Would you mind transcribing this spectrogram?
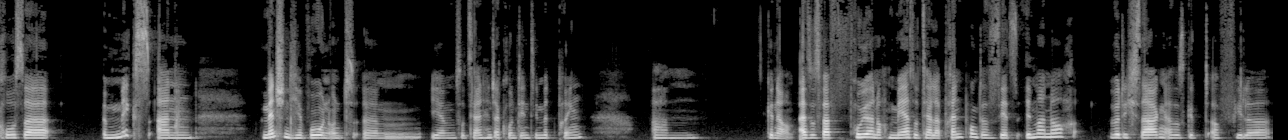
großer Mix an Menschen, die hier wohnen und ähm, ihrem sozialen Hintergrund, den sie mitbringen. Ähm, genau. Also es war früher noch mehr sozialer Brennpunkt. Das ist jetzt immer noch, würde ich sagen. Also es gibt auch viele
